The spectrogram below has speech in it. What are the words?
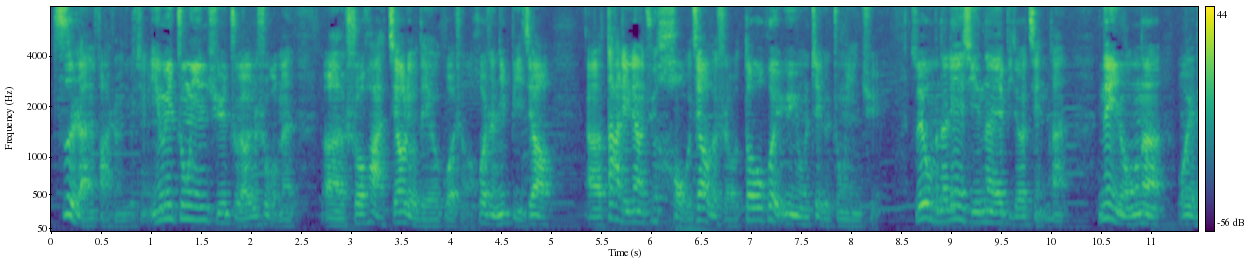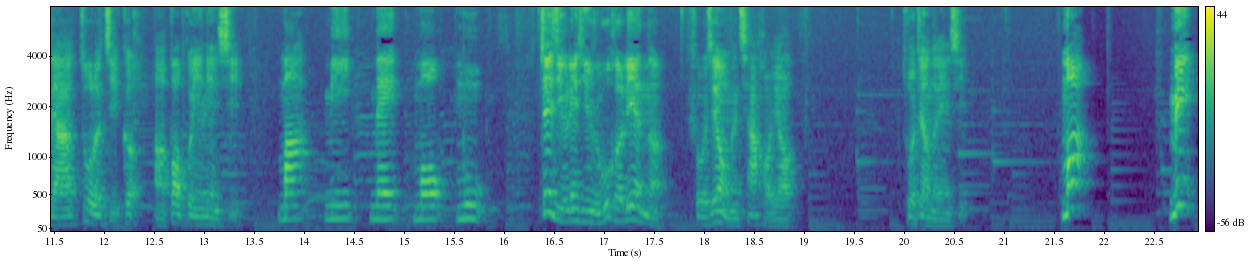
自然发生就行。因为中音区主要就是我们呃说话交流的一个过程，或者你比较呃大力量去吼叫的时候，都会运用这个中音区。所以我们的练习呢也比较简单，内容呢我给大家做了几个啊爆破音练习，妈咪咪猫木这几个练习如何练呢？首先我们掐好腰，做这样的练习，妈咪。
